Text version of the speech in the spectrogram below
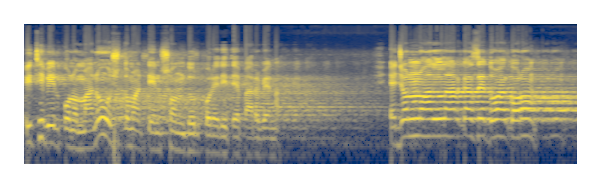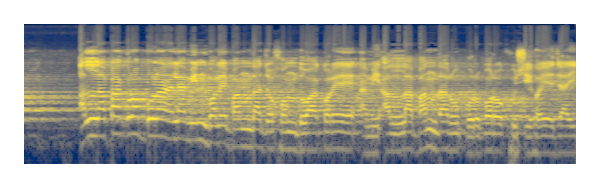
পৃথিবীর কোনো মানুষ তোমার টেনশন দূর করে দিতে পারবে না। এজন্য আল্লাহর কাছে দোয়া করো। আল্লাহ পাক রব্বুল আলামিন বলে, বান্দা যখন দোয়া করে, আমি আল্লাহ বান্দার উপর বড় খুশি হয়ে যাই।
